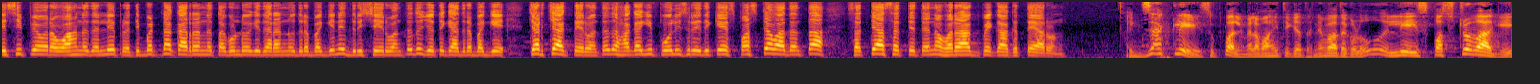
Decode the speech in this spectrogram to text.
ಎ ಸಿ ಪಿ ಅವರ ವಾಹನದಲ್ಲಿ ಪ್ರತಿಭಟನಾಕಾರರನ್ನು ತಗೊಂಡು ಹೋಗಿದ್ದಾರೆ ಅನ್ನೋದ್ರ ಬಗ್ಗೆನೇ ದೃಶ್ಯ ಇರುವಂಥದ್ದು. ಜೊತೆಗೆ ಅದರ ಬಗ್ಗೆ ಚರ್ಚೆ ಆಗ್ತಾ ಇರುವಂಥದ್ದು. ಹಾಗಾಗಿ ಪೊಲೀಸರು ಇದಕ್ಕೆ ಸ್ಪಷ್ಟವಾದಂಥ ಸತ್ಯಾಸತ್ಯತೆಯನ್ನು ಹೊರಹಾಕಬೇಕಾಗುತ್ತೆ, ಅರುಣ್. ಎಕ್ಸಾಕ್ಟ್ಲಿ ಸುಪ್ಪಲ್, ನಿಮ್ಮೆಲ್ಲ ಮಾಹಿತಿಗೆ ಧನ್ಯವಾದಗಳು. ಇಲ್ಲಿ ಸ್ಪಷ್ಟವಾಗಿ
